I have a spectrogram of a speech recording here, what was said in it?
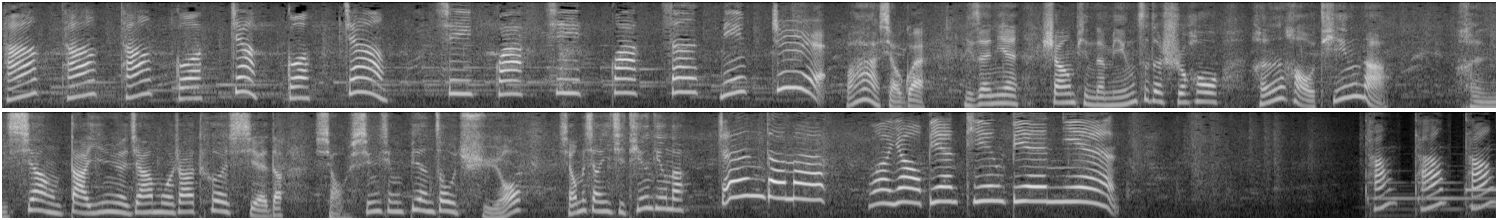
糖、糖、糖，果酱、果酱，西瓜、西瓜，三明治。哇，小怪，你在念商品的名字的时候很好听呢，很像大音乐家莫扎特写的小星星变奏曲哦。想不想一起听听呢？我要边听边念。糖糖糖，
